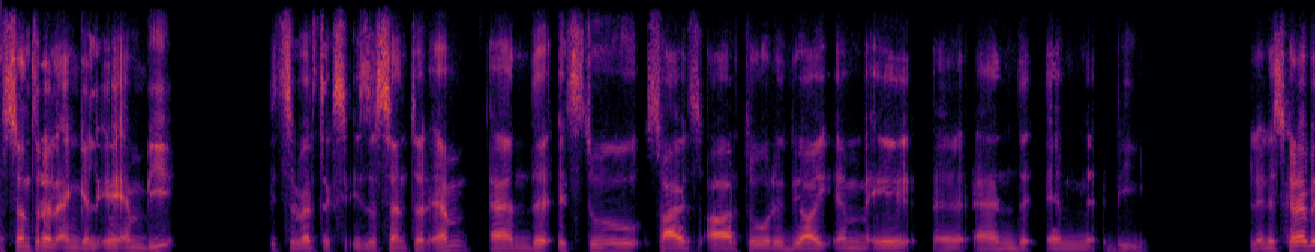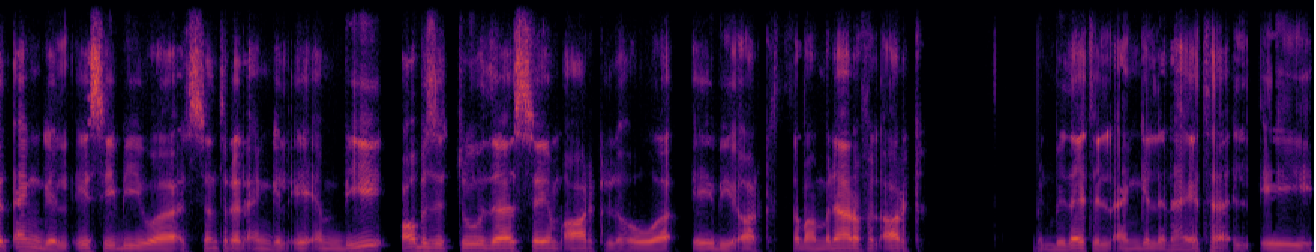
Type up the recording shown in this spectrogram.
central angle AMB its vertex is the center M and its two sides are two radii MA and MB ال inscribed angle ACB وال central angle AMB opposite to the same arc اللي هو AB arc طبعا بنعرف ال arc من بداية ال angle لنهايتها ال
